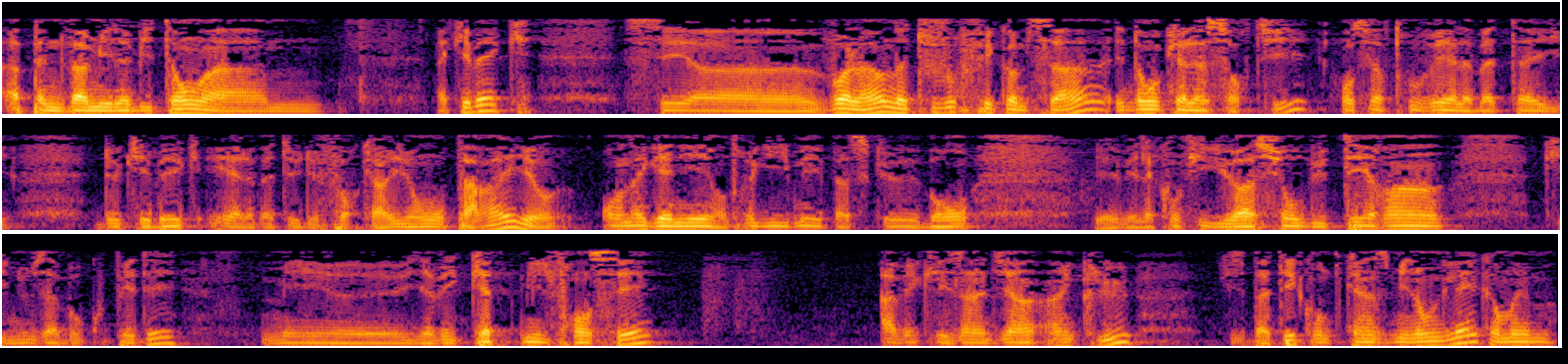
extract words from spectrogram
à peine 20 000 habitants à Québec. C'est euh, voilà, on a toujours fait comme ça. Et donc à la sortie, on s'est retrouvé à la bataille de Québec et à la bataille de Fort Carillon, pareil. On a gagné entre guillemets parce que bon, il y avait la configuration du terrain qui nous a beaucoup aidé. Mais euh, il y avait 4000 Français, avec les Indiens inclus, qui se battaient contre 15 000 Anglais quand même.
